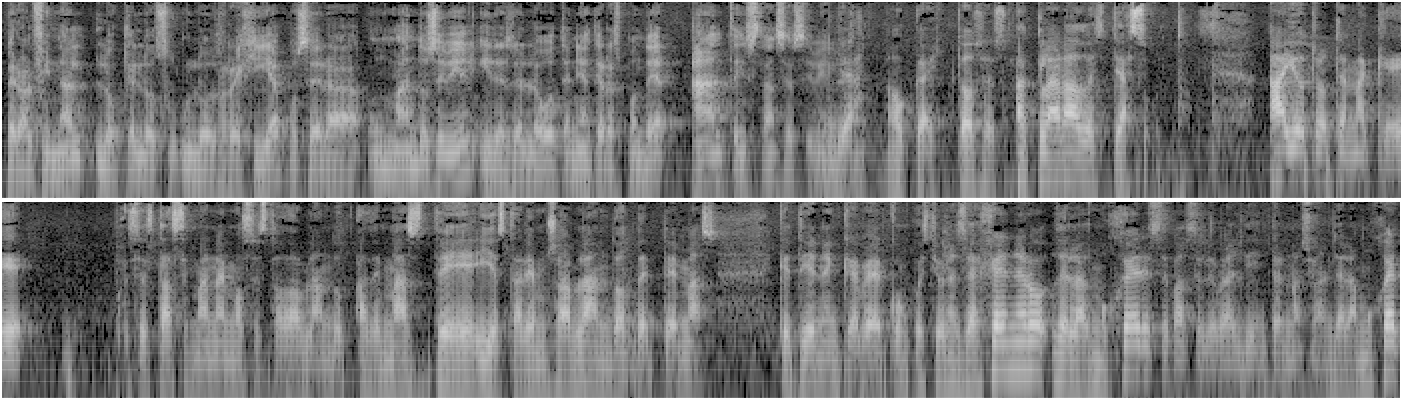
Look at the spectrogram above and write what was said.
pero al final lo que los, los regía pues era un mando civil y desde luego tenían que responder ante instancias civiles. Ya, ¿no? ok. Entonces, aclarado este asunto. Hay otro tema que, pues esta semana hemos estado hablando, además de, y estaremos hablando de temas que tienen que ver con cuestiones de género, de las mujeres, se va a celebrar el Día Internacional de la Mujer.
